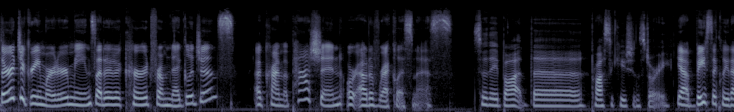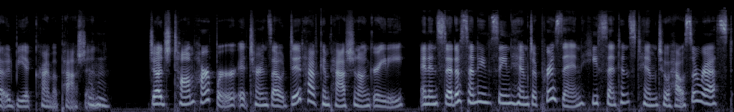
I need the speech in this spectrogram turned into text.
Third degree murder means that it occurred from negligence, a crime of passion, or out of recklessness. So they bought the prosecution story. Yeah, basically, that would be a crime of passion. Mm-hmm. Judge Tom Harper, it turns out, did have compassion on Grady, and instead of sentencing him to prison, he sentenced him to house arrest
